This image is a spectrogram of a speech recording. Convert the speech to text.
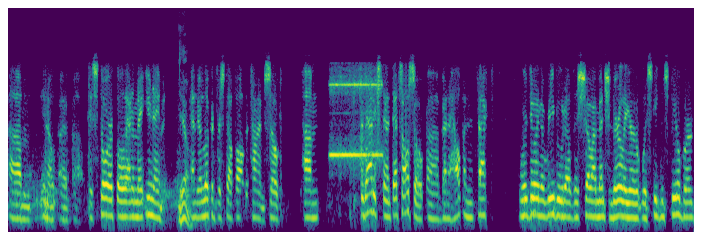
um, you know, uh, uh, historical anime, you name it. Yeah. And they're looking for stuff all the time. So um, to that extent, that's also uh, been a help. And in fact, we're doing a reboot of this show I mentioned earlier with Steven Spielberg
